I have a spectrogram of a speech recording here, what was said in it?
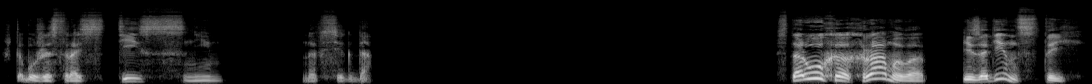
чтобы уже срастись с ним навсегда. Старуха Храмова из одиннадцатой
